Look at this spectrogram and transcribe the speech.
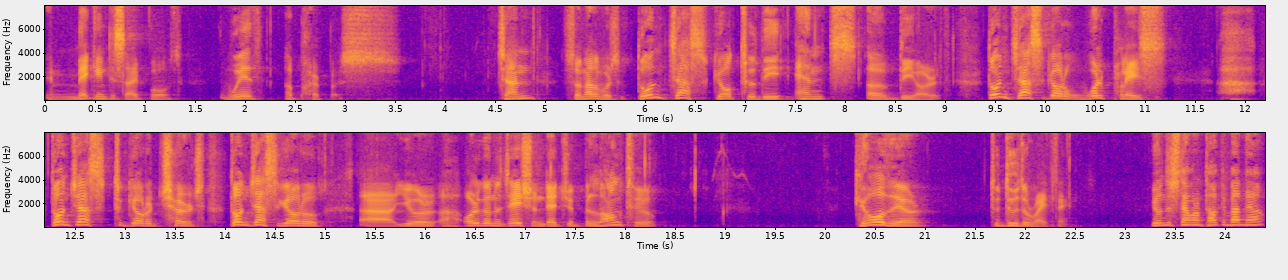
and making disciples with a purpose. So in other words, don't just go to the ends of the earth. Don't just go to workplace. Don't just to go to church. Don't just go to uh, your uh, organization that you belong to. Go there to do the right thing. You understand what I'm talking about now?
